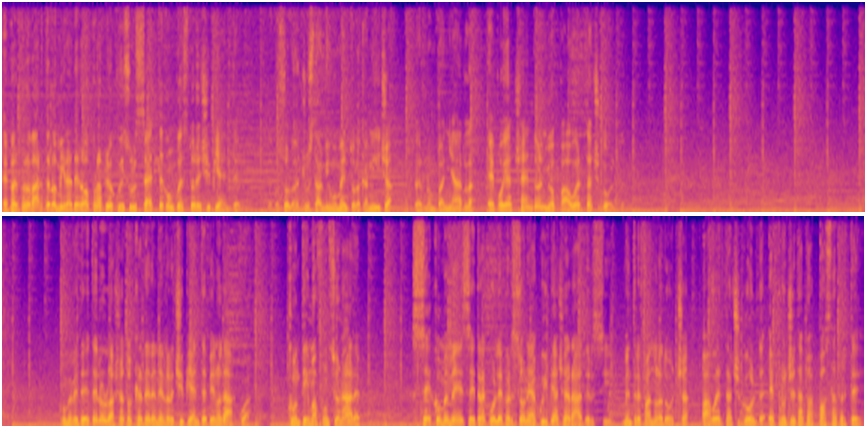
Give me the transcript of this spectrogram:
E per provartelo mi raderò proprio qui sul set con questo recipiente. Devo solo aggiustarmi un momento la camicia per non bagnarla e poi accendo il mio Power Touch Gold. Come vedete l'ho lasciato cadere nel recipiente pieno d'acqua. Continua a funzionare. Se come me sei tra quelle persone a cui piace radersi mentre fanno la doccia, Power Touch Gold è progettato apposta per te.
